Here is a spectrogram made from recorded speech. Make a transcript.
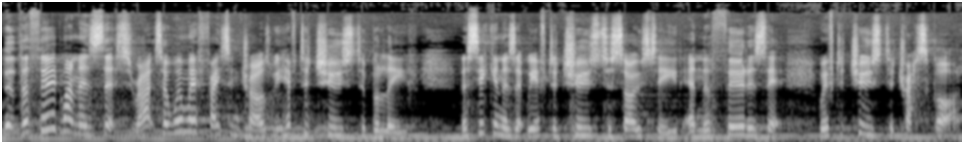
The, the third one is this, right? So when we're facing trials, we have to choose to believe. The second is that we have to choose to sow seed. And the third is that we have to choose to trust God.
